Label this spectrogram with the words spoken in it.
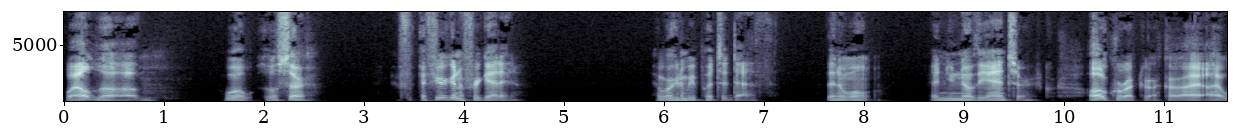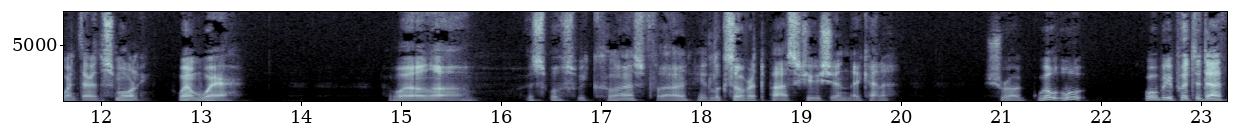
Well, um, well, well, sir, if, you're going to forget it, and we're going to be put to death, then it won't, and you know the answer. Oh, correct, correct. I, I went there this morning. Went where? Well, uh, it's supposed to be classified. He looks over at the prosecution. They kind of shrug. We'll, we'll, we'll be put to death.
